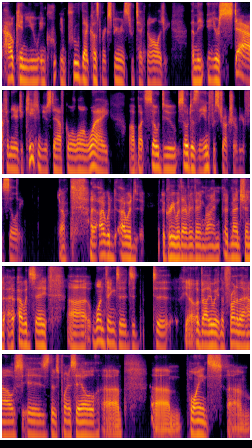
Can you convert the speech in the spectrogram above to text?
how can you inc- improve that customer experience through technology? And the your staff and the education of your staff go a long way uh, but so do so does the infrastructure of your facility. Yeah, I, I would I would agree with everything Brian had mentioned. I, I would say uh, one thing to to to you know evaluate in the front of the house is those point of sale uh, um, points. Um,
